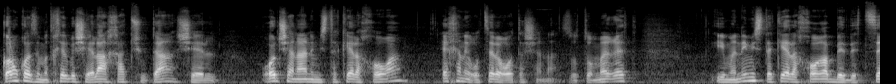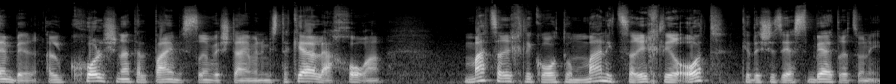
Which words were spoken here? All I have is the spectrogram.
קודם כל זה מתחיל בשאלה אחת פשוטה של עוד שנה אני מסתכל אחורה, איך אני רוצה לראות את השנה. זאת אומרת, אם אני מסתכל אחורה בדצמבר על כל שנת 2022, אני מסתכל עליה אחורה, מה צריך לקרות או מה אני צריך לראות כדי שזה ישביע את רצוני,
